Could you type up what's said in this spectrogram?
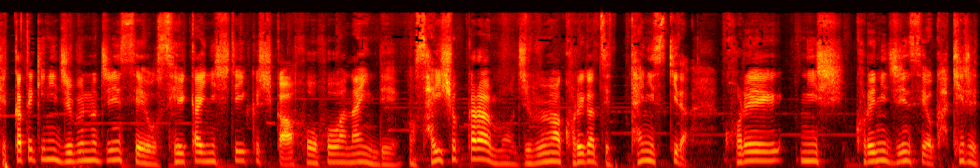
結果的に自分の人生を正解にしていくしか方法はないんでもう最初からもう自分はこれが絶対に好きだ。これにこれに人生をかけるっ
